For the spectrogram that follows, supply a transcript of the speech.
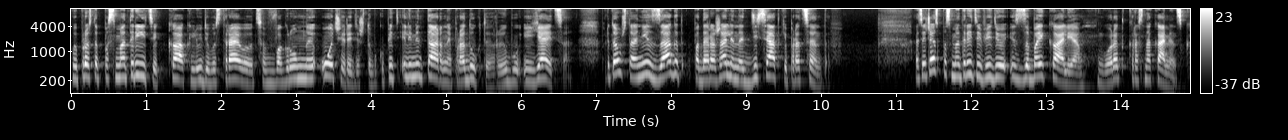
вы просто посмотрите, как люди выстраиваются в огромные очереди, чтобы купить элементарные продукты, рыбу и яйца. При том, что они за год подорожали на десятки процентов. А сейчас посмотрите видео из Забайкалья, город Краснокаменск.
